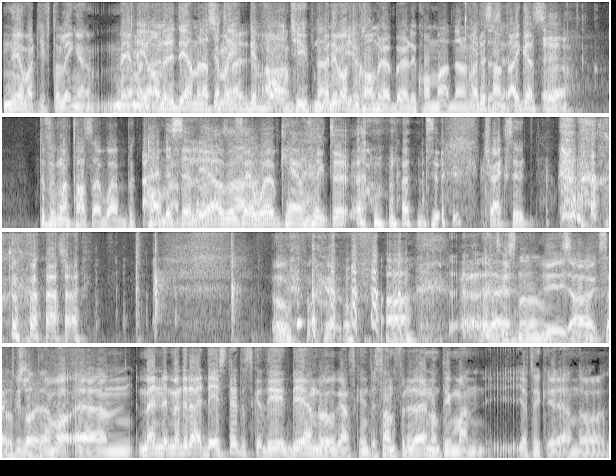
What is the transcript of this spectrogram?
Ni har varit gifta länge. Men jag menar, ja men det är det, men alltså jag tänk, menar, det var ja, typ när var typ mobilkameror började komma. När de Ja det är sant, sig. I guess. yeah. Då fick man ta såhär I had webbkamera. to send. Yeah, I was gonna say webcam picture. Tracksuit. Uff, okej. Tystnaden. Vi, ja exakt, vi låter den vara. Ehm, men, men det där, det estetiska, det, det är ändå ganska intressant för det där är någonting man, jag tycker ändå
